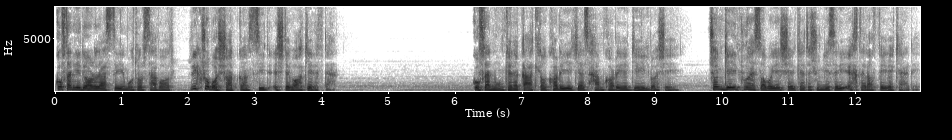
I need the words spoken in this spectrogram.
گفتن یه دار دسته موتور سوار ریک رو با شاتگان سید اشتباه گرفتن. گفتن ممکنه قتل کار یکی از همکارای گیل باشه چون گیل تو حسابای شرکتشون یه سری اختلاف پیدا کرده.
